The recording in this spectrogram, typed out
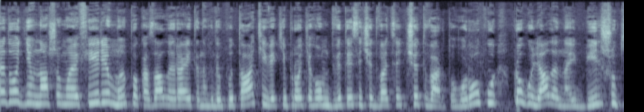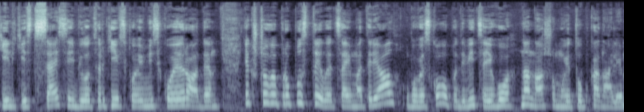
Напередодні в нашому ефірі ми показали рейтинг депутатів, які протягом 2024 року прогуляли найбільшу кількість сесій Білоцерківської міської ради. Якщо ви пропустили цей матеріал, обов'язково подивіться його на нашому ютуб каналі.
